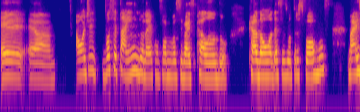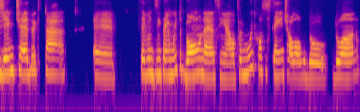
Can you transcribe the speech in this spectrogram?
é, é aonde você está indo, né? Conforme você vai escalando cada uma dessas outras fórmulas. Mas James Chadwick tá, é, teve um desempenho muito bom, né? Assim, ela foi muito consistente ao longo do, do ano.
